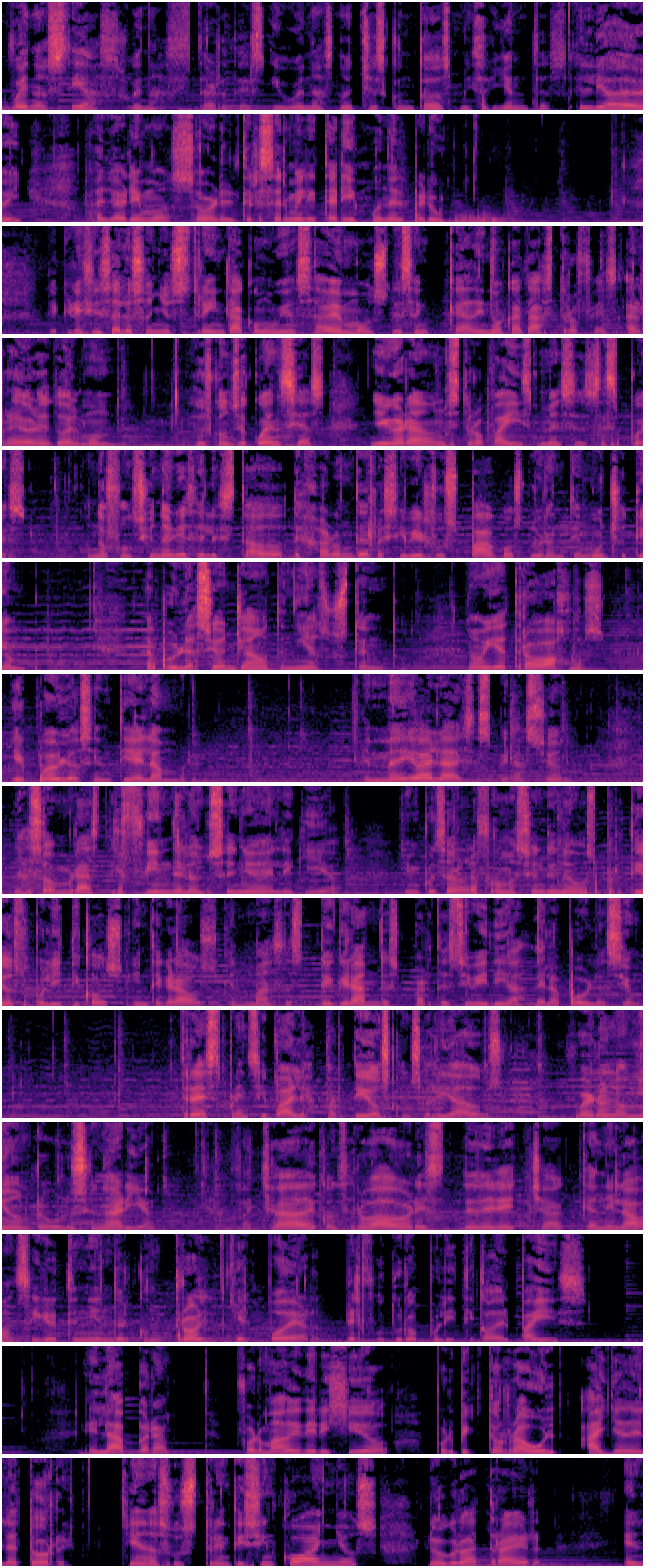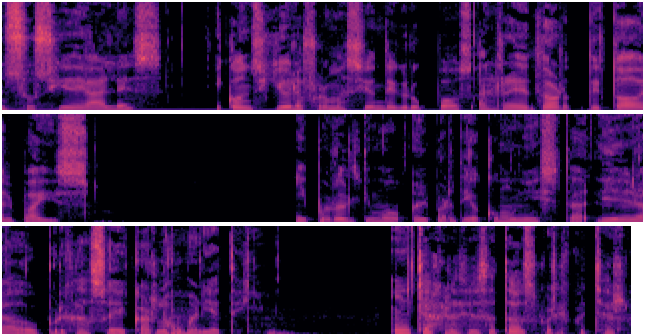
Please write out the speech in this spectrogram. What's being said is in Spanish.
Buenos días, buenas tardes y buenas noches con todos mis oyentes. El día de hoy hablaremos sobre el tercer militarismo en el Perú. La crisis de los años 30, como bien sabemos, desencadenó catástrofes alrededor de todo el mundo sus consecuencias llegaron a nuestro país meses después, cuando funcionarios del Estado dejaron de recibir sus pagos durante mucho tiempo. La población ya no tenía sustento, no había trabajos y el pueblo sentía el hambre. En medio de la desesperación, las sombras del fin del onceño de Leguía impulsaron la formación de nuevos partidos políticos integrados en masas de grandes partes divididas de la población. Tres principales partidos consolidados fueron la Unión Revolucionaria, fachada de conservadores de derecha que anhelaban seguir teniendo el control y el poder del futuro político del país, el APRA, formado y dirigido por Víctor Raúl Haya de la Torre, quien a sus 35 años logró atraer en sus ideales y consiguió la formación de grupos alrededor de todo el país. Y por último, el Partido Comunista liderado por José Carlos Mariátegui. Muchas gracias a todos por escuchar.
